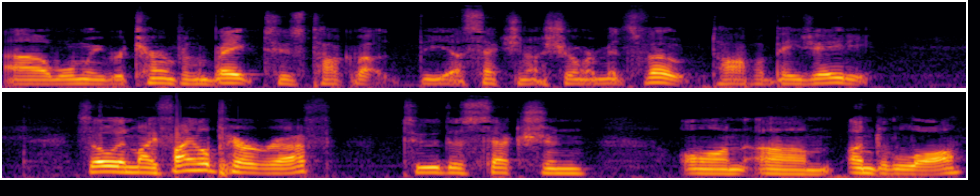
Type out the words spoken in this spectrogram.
uh, when we return from the break to talk about the uh, section on Shomer Mitzvot, top of page 80. So, in my final paragraph to this section on um, under the law,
